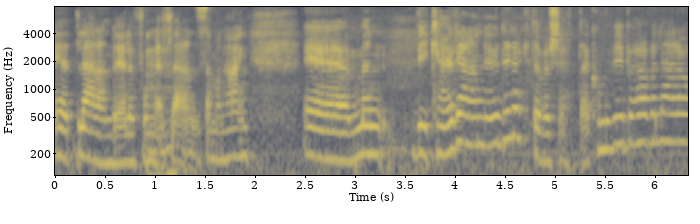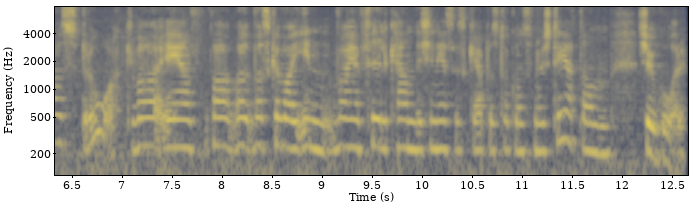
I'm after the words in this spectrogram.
ett lärande eller formellt mm. lärandesammanhang. Eh, men vi kan ju redan nu direkt översätta. Kommer vi behöva lära oss språk? Vad, är en, vad, vad, ska vara in, vad är en fil. kand. i kinesiska på Stockholms universitet om 20 år?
